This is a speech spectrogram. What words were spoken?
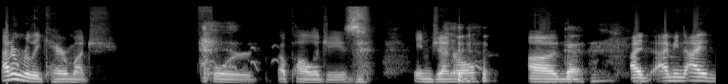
I don't really care much for apologies in general. Um, okay. I I mean I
